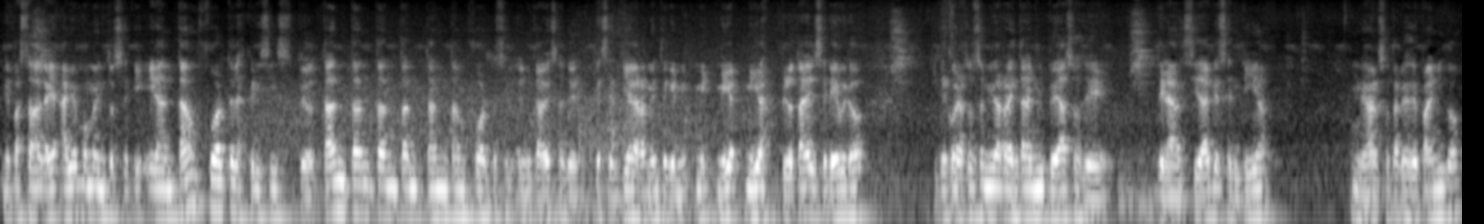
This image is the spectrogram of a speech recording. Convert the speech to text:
me pasaba que había, momentos en que eran tan fuertes las crisis, pero tan, tan, tan, tan, tan, tan fuertes en mi cabeza que, que sentía realmente que me, me, iba a explotar el cerebro y que el corazón se me iba a reventar en mil pedazos de, de la ansiedad que sentía. Me daban los ataques de pánico.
